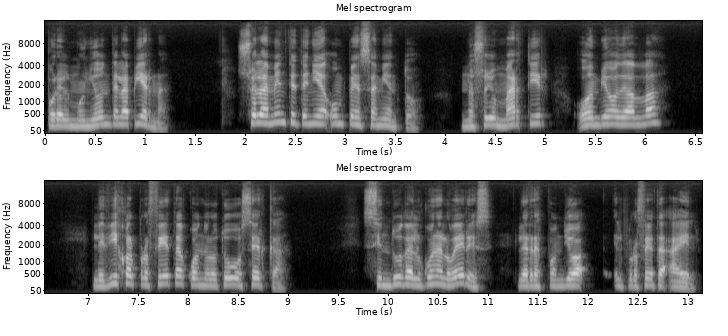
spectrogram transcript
por el muñón de la pierna. Solamente tenía un pensamiento, ¿no soy un mártir o enviado de Allah? Le dijo al profeta cuando lo tuvo cerca. Sin duda alguna lo eres, le respondió el profeta a él.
